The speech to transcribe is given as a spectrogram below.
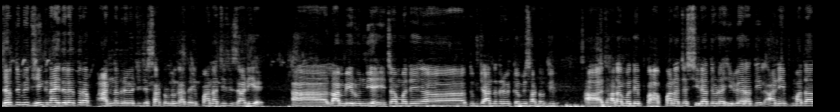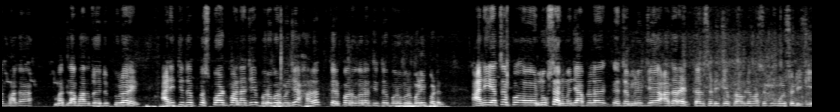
जर तुम्ही झिंक नाही दिलं तर अन्नद्रव्याची जी साठवणूक आहे ही पानाची जी जाडी आहे लांबी रुंदी आहे याच्यामध्ये तुमचे अन्नद्रव्य कमी साठवतील. झाडामध्ये पा- पानाच्या शिरा तेवढ्या हिरव्या राहतील आणि मधात भागा मधला भाग जो आहे तो पिवळा राहील. आणि तिथं स्पॉट पानाचे बरोबर म्हणजे हळद करपा रोगाला तिथं बरोबर बळी पडेल. आणि याचं प- नुकसान म्हणजे आपल्याला जमिनीत जे आजार आहेत कलसडीचे प्रॉब्लेम असो की मुळसडीचे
